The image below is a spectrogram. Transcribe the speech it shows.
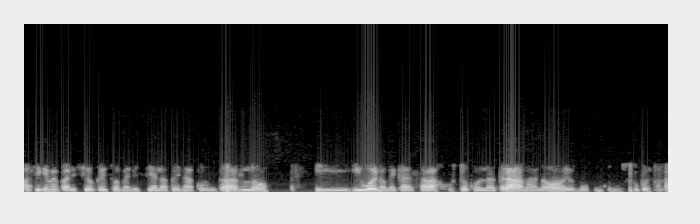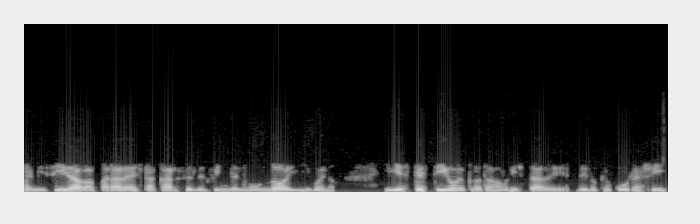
Así que me pareció que eso merecía la pena contarlo y, y bueno, me calzaba justo con la trama, ¿no? Un, supuesto femicida va a parar a esta cárcel del fin del mundo y bueno, y es testigo y protagonista de, de lo que ocurre allí.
